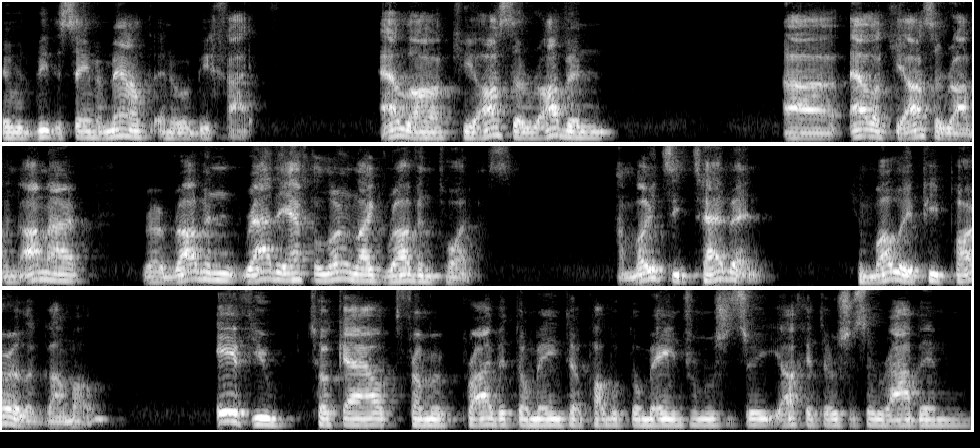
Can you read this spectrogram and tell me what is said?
It would be the same amount, and it would be chayv. Ella kiasa ravin Ela Kiasa Amar, Ravin, rather you have to learn like Ravin taught us. Hamoitzi Teben, Kimale Pipara Lagamal. If you took out from a private domain to a public domain, from Rosh Yachid to Rosh Rabim,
